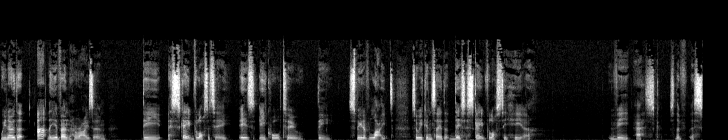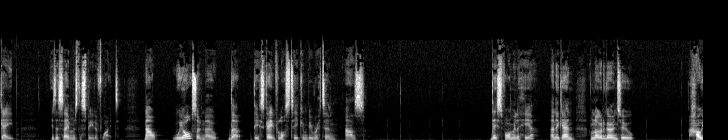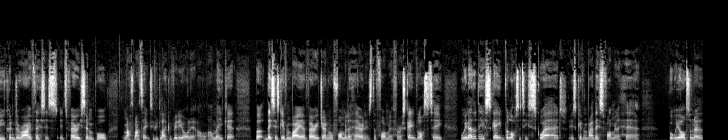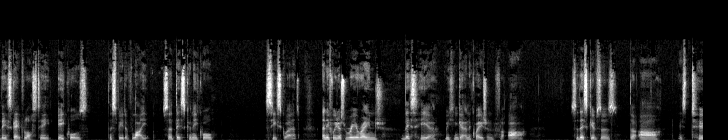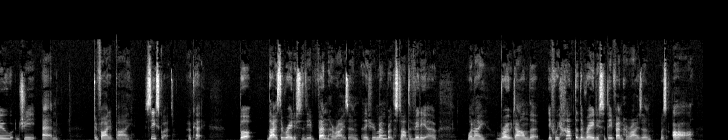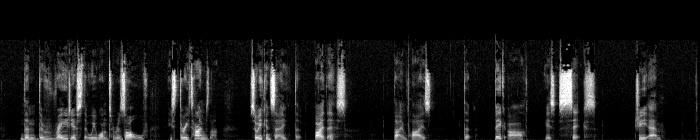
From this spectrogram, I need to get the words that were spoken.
We know that at the event horizon, the escape velocity is equal to the speed of light. So we can say that this escape velocity here, v esc, so the escape, is the same as the speed of light. Now, we also know that the escape velocity can be written as this formula here. And again, I'm not going to go into how you can derive this. It's it's very simple mathematics. If you'd like a video on it, I'll, I'll make it. But this is given by a very general formula here, and it's the formula for escape velocity. We know that the escape velocity squared is given by this formula here, but we also know that the escape velocity equals the speed of light. So this can equal c squared. And if we just rearrange this here, we can get an equation for r. So this gives us that r is 2gm divided by c squared. Okay, but that is the radius of the event horizon. And if you remember at the start of the video, when I wrote down that if we had that the radius of the event horizon was r, then the radius that we want to resolve is three times that. So we can say that by this, that implies that big R is 6 gm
